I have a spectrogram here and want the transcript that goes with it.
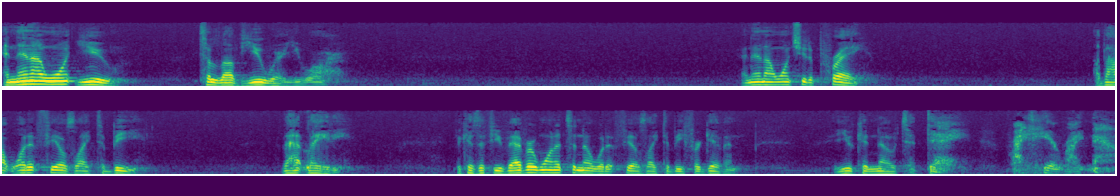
And then I want you to love you where you are. And then I want you to pray about what it feels like to be that lady because if you've ever wanted to know what it feels like to be forgiven, you can know today, right here, right now.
